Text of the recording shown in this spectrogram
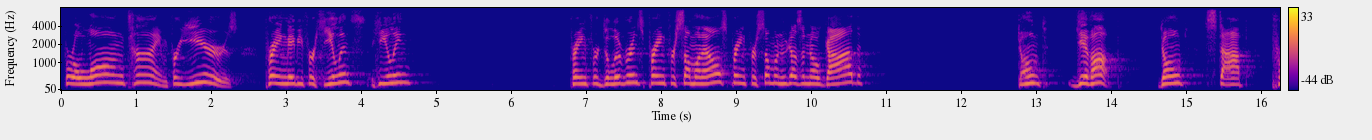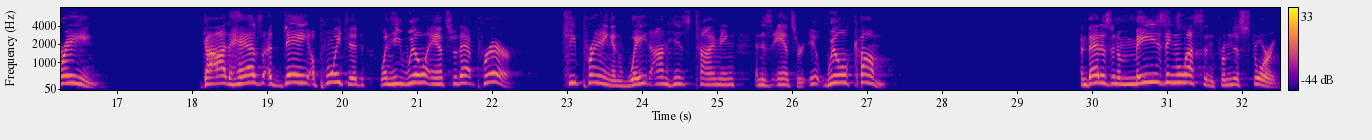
For a long time, for years, praying maybe for healings, healing, praying for deliverance, praying for someone else, praying for someone who doesn't know God. Don't give up. Don't stop praying. God has a day appointed when He will answer that prayer. Keep praying and wait on His timing and His answer. It will come. And that is an amazing lesson from this story.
